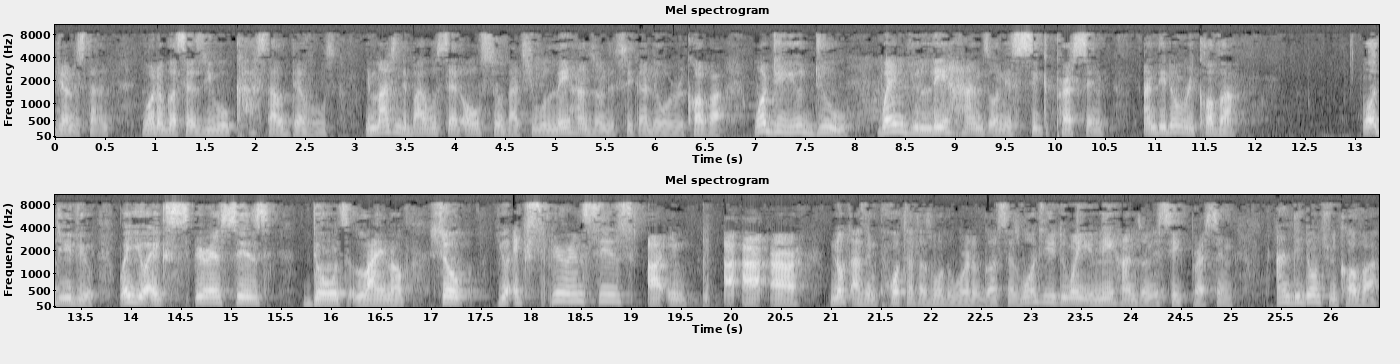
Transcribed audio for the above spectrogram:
you understand? The word of God says you will cast out devils. Imagine the Bible said also that you will lay hands on the sick and they will recover. What do you do when you lay hands on a sick person and they don't recover? What do you do when your experiences don't line up? So your experiences are, imp- are, are, not as important as what the Word of God says. What do you do when you lay hands on a sick person and they don't recover?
